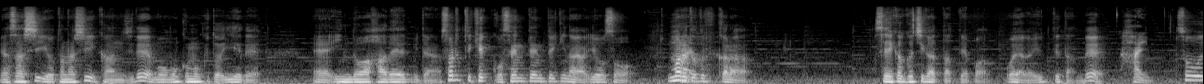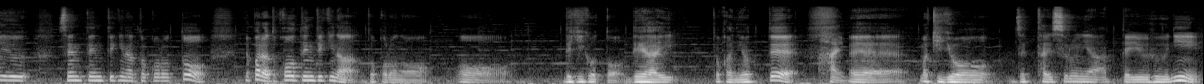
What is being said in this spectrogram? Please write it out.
優しいおとなしい感じでもう黙々と家で、えーインドア派でみたいな。それって結構先天的な要素。生まれた時から性格違ったってやっぱ親が言ってたんではい。そういう先天的なところとやっぱりあと後天的なところのお出来事出会いとかによって、はい。えーまあ、起業絶対するんやっていうふうに、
